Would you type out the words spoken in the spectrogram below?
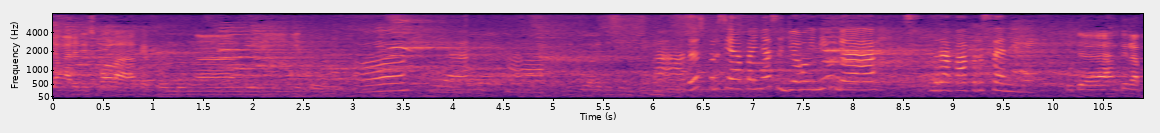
yang ada di sekolah kayak perundungan, bully gitu Oh iya. Nah, itu aja sih Nah, terus persiapannya sejauh ini udah berapa persen ini? Udah hampir 80%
